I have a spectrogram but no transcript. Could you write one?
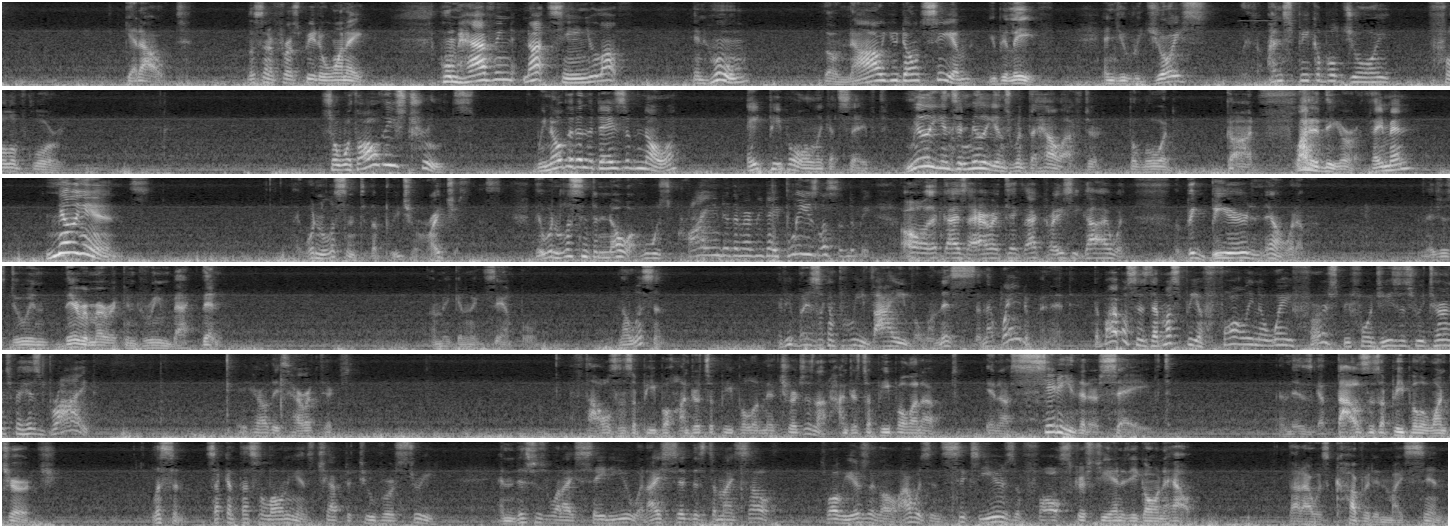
get out. Listen to 1 Peter 1 8. Whom having not seen you love, in whom Though now you don't see him, you believe, and you rejoice with unspeakable joy, full of glory. So, with all these truths, we know that in the days of Noah, eight people only got saved. Millions and millions went to hell after the Lord God flooded the earth. Amen? Millions! They wouldn't listen to the preacher of righteousness. They wouldn't listen to Noah, who was crying to them every day, please listen to me. Oh, that guy's a heretic, that crazy guy with a big beard, and you know, whatever. They're just doing their American dream back then. I'm making an example. Now listen. Everybody's looking for revival and this and that. Wait a minute. The Bible says there must be a falling away first before Jesus returns for his bride. You hear all these heretics thousands of people, hundreds of people in the churches, not hundreds of people in a in a city that are saved. And there's got thousands of people in one church. Listen, Second Thessalonians chapter 2, verse 3. And this is what I say to you. And I said this to myself 12 years ago. I was in six years of false Christianity going to hell. That I was covered in my sin.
